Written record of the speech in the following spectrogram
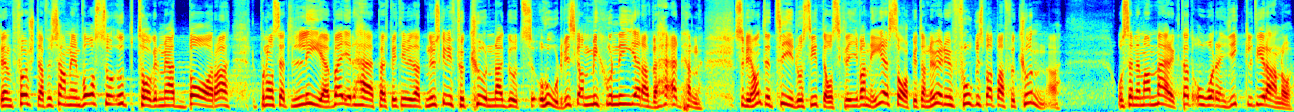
den första församlingen var så upptagen med att bara på något sätt leva i det här perspektivet att nu ska vi förkunna Guds ord. Vi ska missionera världen. Så vi har inte tid att sitta och skriva ner saker utan nu är det fokus på att bara förkunna. Och sen när man märkte att åren gick lite grann och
